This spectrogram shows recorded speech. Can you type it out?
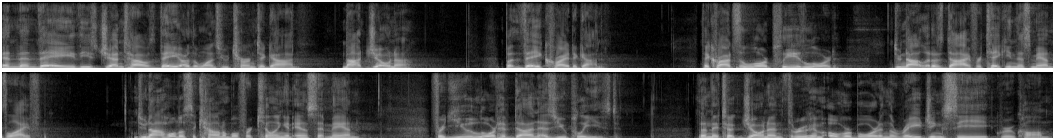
And then they, these Gentiles, they are the ones who turn to God. Not Jonah, but they cry to God. They cry to the Lord, Please, Lord, do not let us die for taking this man's life. Do not hold us accountable for killing an innocent man. For you, Lord, have done as you pleased. Then they took Jonah and threw him overboard, and the raging sea grew calm.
